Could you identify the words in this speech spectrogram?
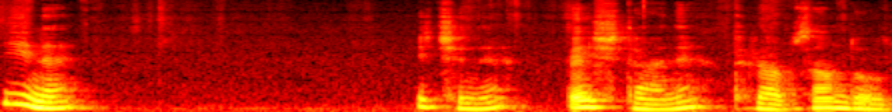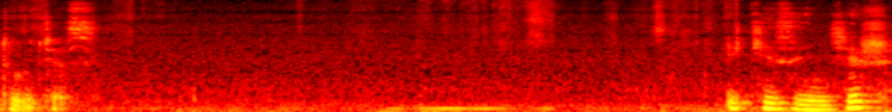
Yine içine 5 tane trabzan dolduracağız. 2 zincir.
